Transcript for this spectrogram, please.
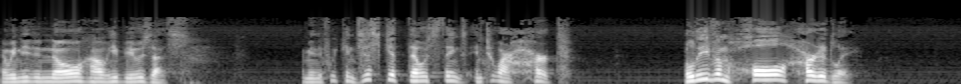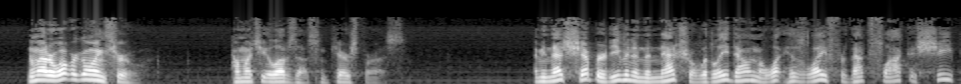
And we need to know how He views us. I mean, if we can just get those things into our heart, believe Him wholeheartedly, no matter what we're going through, how much He loves us and cares for us. I mean, that shepherd, even in the natural, would lay down his life for that flock of sheep.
